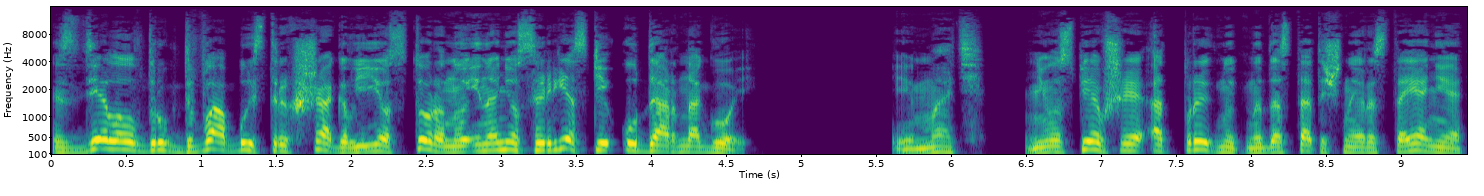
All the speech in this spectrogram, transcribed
сделал вдруг два быстрых шага в ее сторону и нанес резкий удар ногой. И мать не успевшая отпрыгнуть на достаточное расстояние,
